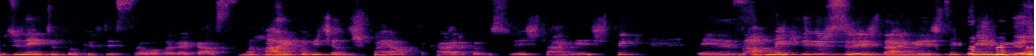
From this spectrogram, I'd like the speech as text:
bütün eğitim fakültesi olarak aslında harika bir çalışma yaptık, harika bir süreçten geçtik. E, zahmetli bir süreçten geçtik. Bir yıl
